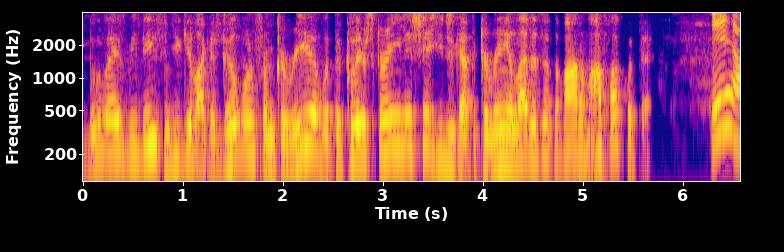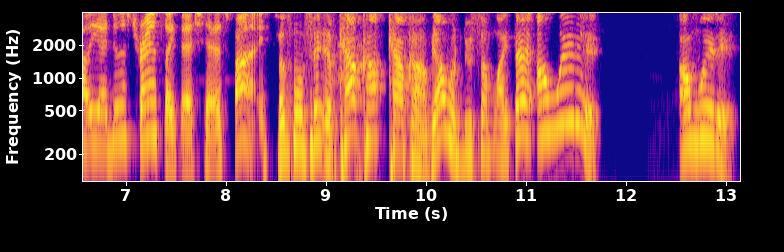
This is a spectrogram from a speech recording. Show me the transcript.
bootlegs be decent. You get like a good one from Korea with the clear screen and shit. You just got the Korean letters at the bottom. I fuck with that. Yeah, all you gotta do is translate that shit. It's fine. That's what I'm saying. If Capcom, Capcom, if y'all want to do something like that, I'm with it. I'm with it.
